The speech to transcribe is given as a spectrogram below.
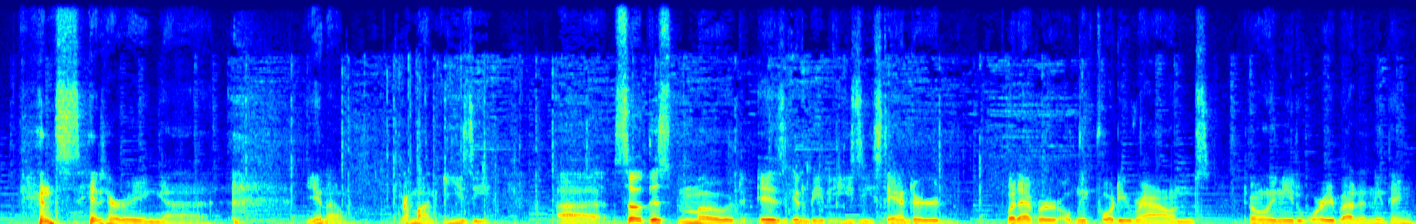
considering, uh, you know, I'm on easy. Uh, so this mode is going to be the easy standard, whatever, only 40 rounds, don't really need to worry about anything.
